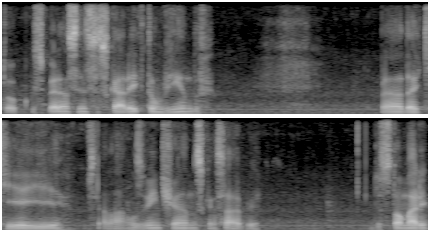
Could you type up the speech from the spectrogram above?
Tô com esperança nesses caras aí que estão vindo. Pra daqui aí, sei lá, uns 20 anos, quem sabe, eles tomarem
